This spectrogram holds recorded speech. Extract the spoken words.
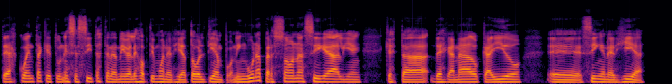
te das cuenta que tú necesitas tener niveles óptimos de energía todo el tiempo. Ninguna persona sigue a alguien que está desganado, caído, sin energía.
